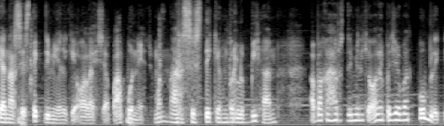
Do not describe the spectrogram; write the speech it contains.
ya narsistik dimiliki oleh siapa pun ya cuman narsistik yang berlebihan apakah harus dimiliki oleh pejabat publik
